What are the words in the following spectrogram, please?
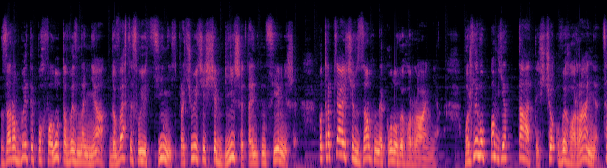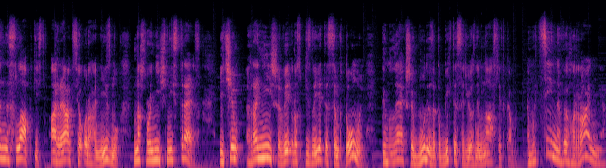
заробити похвалу та визнання, довести свою цінність, працюючи ще більше та інтенсивніше, потрапляючи в замкнене коло вигорання. Важливо пам'ятати, що вигорання це не слабкість, а реакція організму на хронічний стрес. І чим раніше ви розпізнаєте симптоми, тим легше буде запобігти серйозним наслідкам. Емоційне вигорання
